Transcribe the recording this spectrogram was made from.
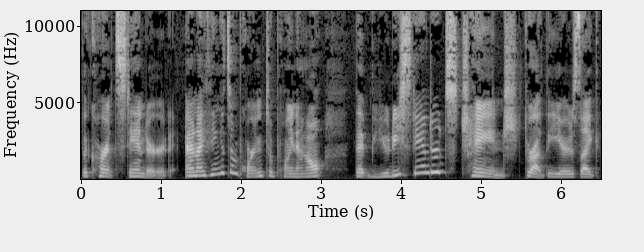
the current standard. And I think it's important to point out that beauty standards change throughout the years, like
